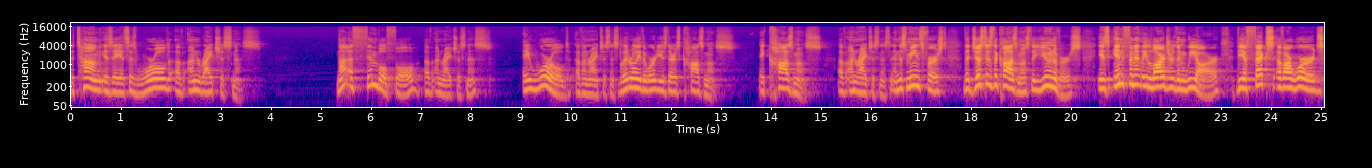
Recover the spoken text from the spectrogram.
The tongue is a, it says, world of unrighteousness. Not a thimbleful of unrighteousness, a world of unrighteousness. Literally, the word used there is cosmos, a cosmos of unrighteousness. And this means, first, that just as the cosmos, the universe, is infinitely larger than we are, the effects of our words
